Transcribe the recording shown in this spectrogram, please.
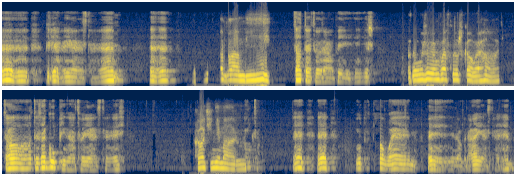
Eee, Gdzie jestem? Eee, Bambi, Co ty tu robisz? założyłem własną szkołę, chodź. Co ty za głupi na to jesteś? Chodź i nie maruj. E, e, utknąłem. E, dobra, jestem.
